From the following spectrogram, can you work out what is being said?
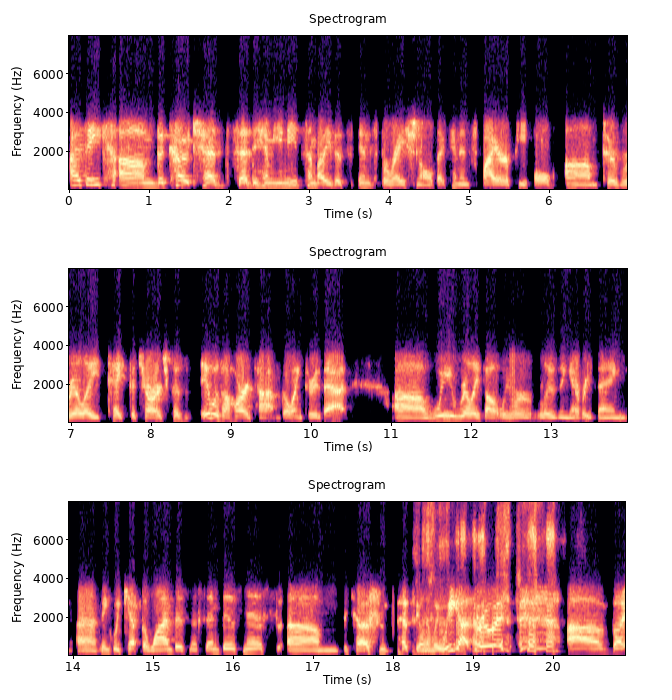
I think um, the coach had said to him, You need somebody that's inspirational, that can inspire people um, to really take the charge because it was a hard time going through that. Uh, we really thought we were losing everything. I think we kept the wine business in business um, because that's the only way we got through it. Uh, but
